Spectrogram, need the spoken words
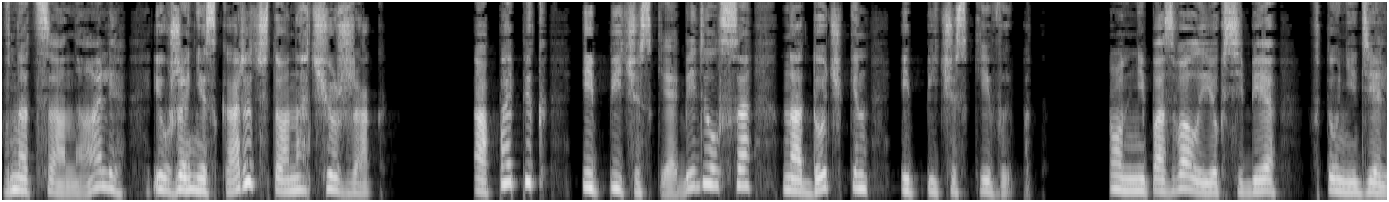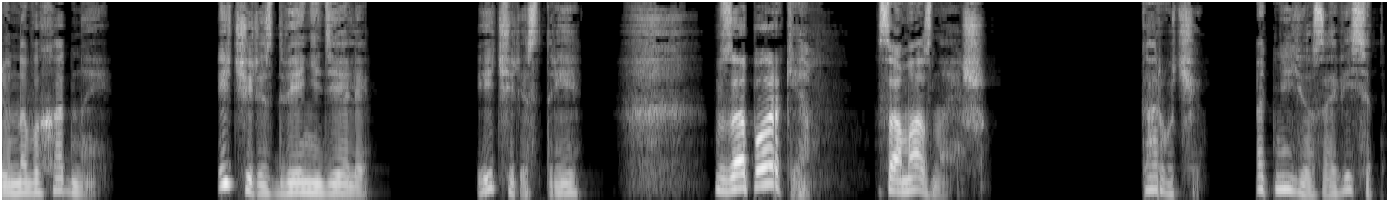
в национале и уже не скажет, что она чужак. А папик эпически обиделся на дочкин эпический выпад. Он не позвал ее к себе в ту неделю на выходные. И через две недели. И через три. В зоопарке, сама знаешь. Короче, от нее зависит,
